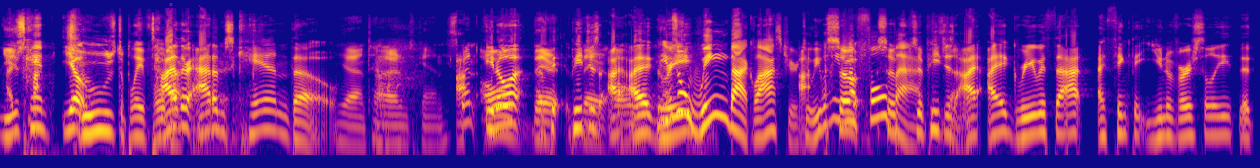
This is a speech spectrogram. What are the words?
you I- just Ty- can't yo, choose to play fullback. Tyler all Adams day. can though. yeah, and Tyler Adams can. He Uh, spent you know what? Their, Pe- Peaches, their- I- all- I He was a wing back last year too. He wasn't so, even a fullback. So, so Peaches, I, I agree with that. I think that universally that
